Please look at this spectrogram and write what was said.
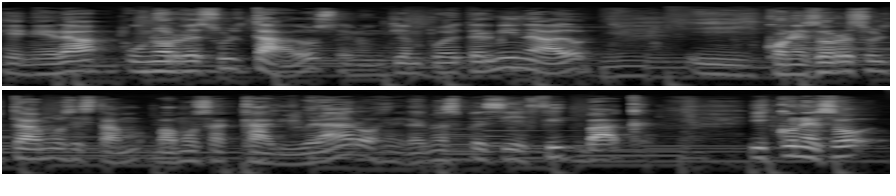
genera unos resultados en un tiempo determinado y con esos resultados estamos, vamos a calibrar o generar una especie de feedback y con eso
